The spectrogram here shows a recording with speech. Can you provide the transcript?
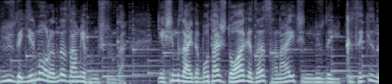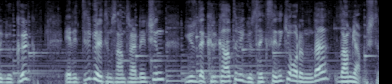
%20 oranında zam yapılmış durumda. Geçtiğimiz ayda BOTAŞ doğalgaza sanayi için %48,40, elektrik üretim santralleri için %46,82 oranında zam yapmıştı.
